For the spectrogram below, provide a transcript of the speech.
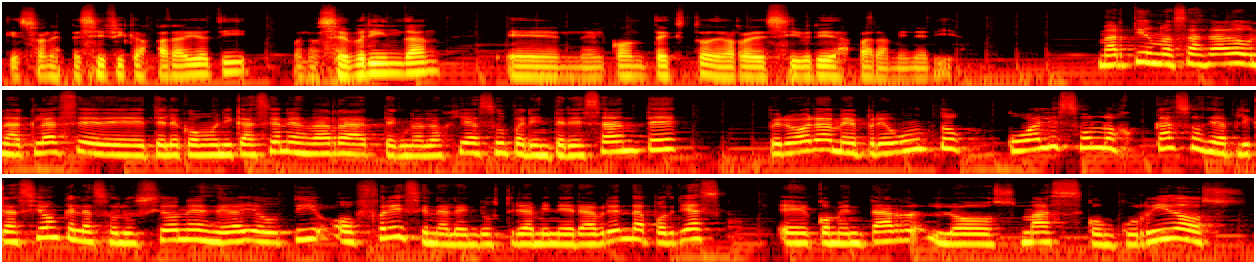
que son específicas para IoT, bueno, se brindan en el contexto de redes híbridas para minería. Martín, nos has dado una clase de telecomunicaciones barra tecnología súper interesante, Pero ahora me pregunto cuáles son los casos de aplicación que las soluciones de IoT ofrecen a la industria minera. Brenda, ¿podrías eh, comentar los más concurridos?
